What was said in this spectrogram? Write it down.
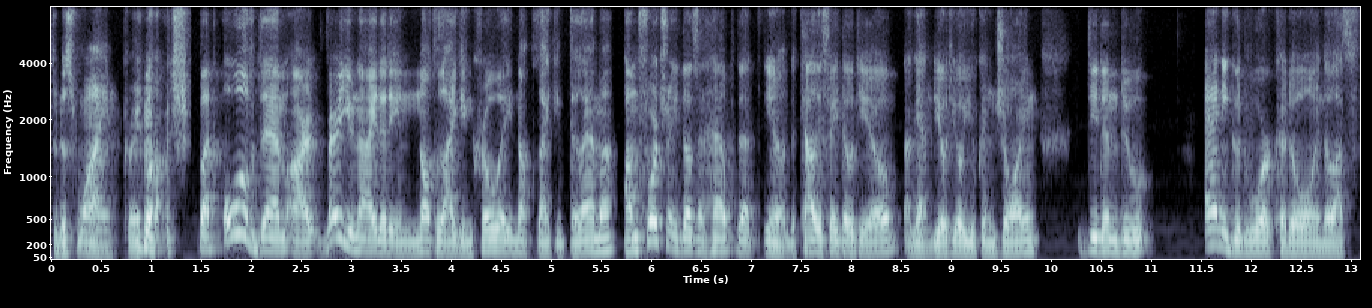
to the swine pretty much. But all of them are very united in not liking Crowley, not liking Thelema. Unfortunately, it doesn't help that, you know, the Caliphate OTO, again, the OTO you can join, didn't do any good work at all in the last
